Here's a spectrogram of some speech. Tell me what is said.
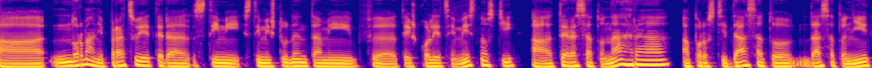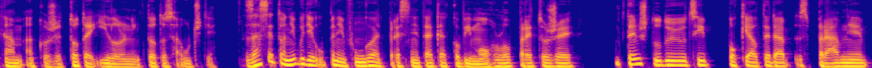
a normálne pracuje teda s tými, s tými študentami v tej školiecej miestnosti a teraz sa to nahrá a proste dá sa to, dá sa to niekam, akože toto je e-learning, toto sa učte. Zase to nebude úplne fungovať presne tak, ako by mohlo, pretože ten študujúci, pokiaľ teda správne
